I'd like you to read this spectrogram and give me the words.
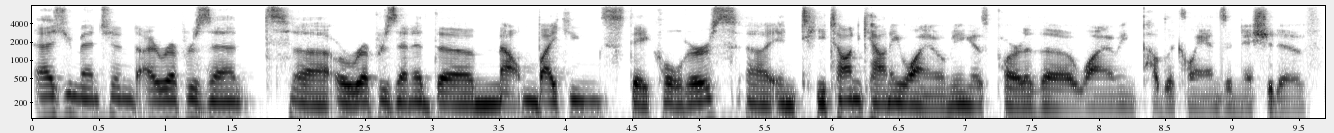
as you mentioned, I represent uh, or represented the mountain biking stakeholders uh, in Teton County, Wyoming, as part of the Wyoming Public Lands Initiative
